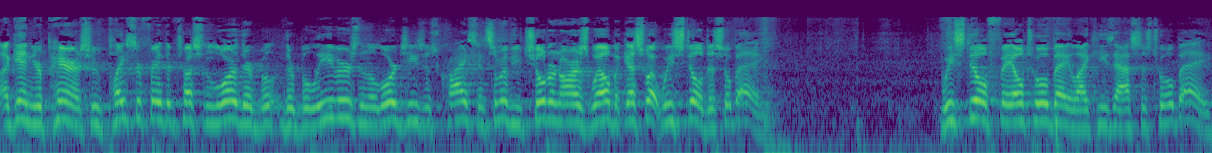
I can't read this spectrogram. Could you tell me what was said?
again, your parents who place their faith and trust in the Lord, they're, they're believers in the Lord Jesus Christ. And some of you children are as well, but guess what? We still disobey we still fail to obey like He's asked us to obey.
